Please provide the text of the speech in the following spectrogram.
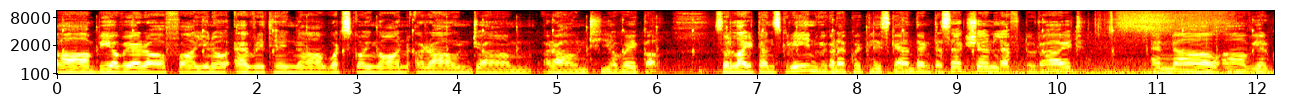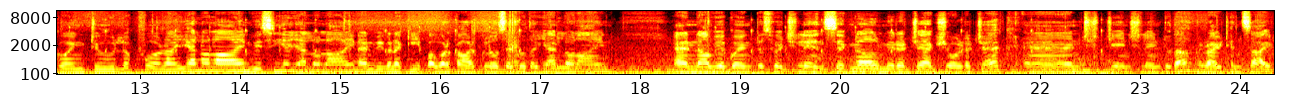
uh, be aware of uh, you know everything uh, what's going on around um, around your vehicle. So light turns green we're gonna quickly scan the intersection left to right. And now uh, we are going to look for a yellow line. We see a yellow line and we're gonna keep our car closer to the yellow line. And now we are going to switch lanes. Signal mirror check shoulder check and change lane to the right hand side.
